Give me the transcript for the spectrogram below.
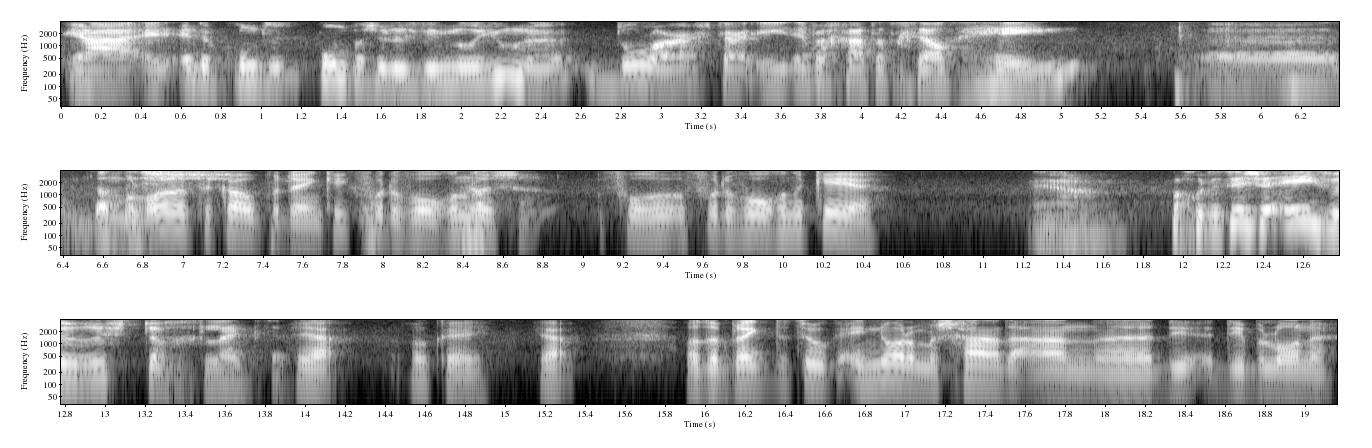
ja, en, en dan komt, pompen ze dus weer miljoenen dollars daarin. En waar gaat dat geld heen? Dat Om ballonnen is- te kopen, denk ik, voor de volgende, voor, voor de volgende keer. Ja. Maar goed, het is even rustig, lijkt het. Ja, oké. Ja. Want dat brengt natuurlijk enorme schade aan, die, die ballonnen.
